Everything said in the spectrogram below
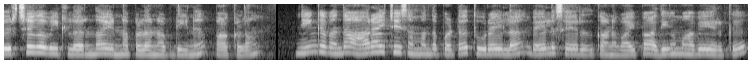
விருச்சக வீட்டில் இருந்தால் என்ன பலன் அப்படின்னு பார்க்கலாம். நீங்கள் வந்து ஆராய்ச்சி சம்மந்தப்பட்ட துறையில் வேலை செய்கிறதுக்கான வாய்ப்பு அதிகமாகவே இருக்குது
